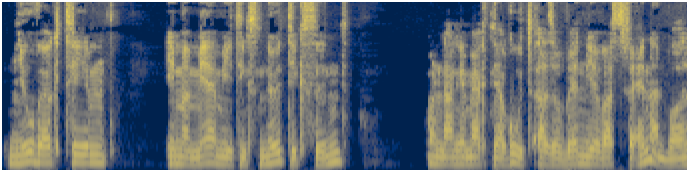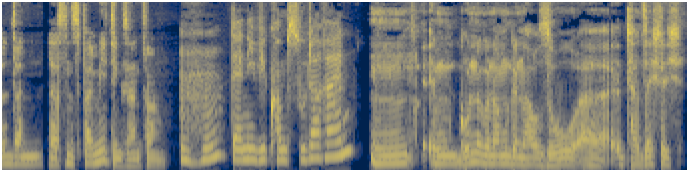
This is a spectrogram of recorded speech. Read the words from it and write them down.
New Work-Themen immer mehr Meetings nötig sind und dann gemerkt, ja gut, also wenn wir was verändern wollen, dann lass uns bei Meetings anfangen. Mhm. Danny, wie kommst du da rein? Mm, Im Grunde genommen genau so. Äh, tatsächlich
